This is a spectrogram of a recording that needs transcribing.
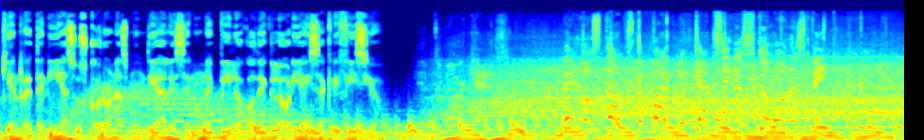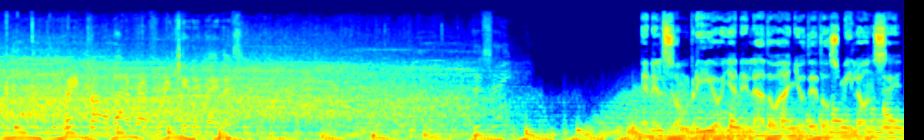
quien retenía sus coronas mundiales en un epílogo de gloria y sacrificio. En el sombrío y anhelado año de 2011,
